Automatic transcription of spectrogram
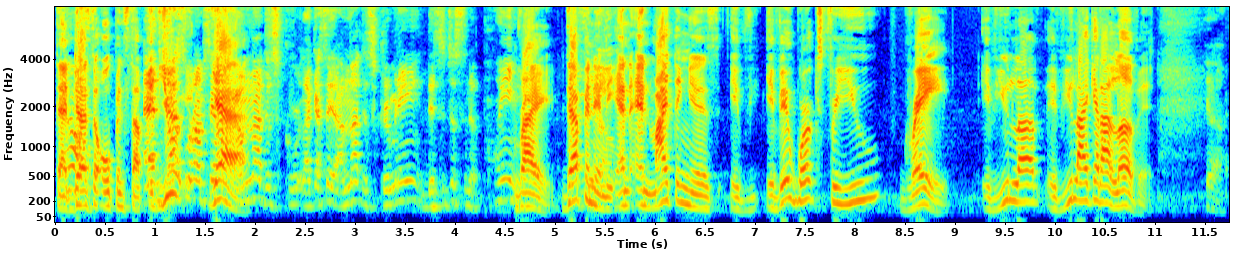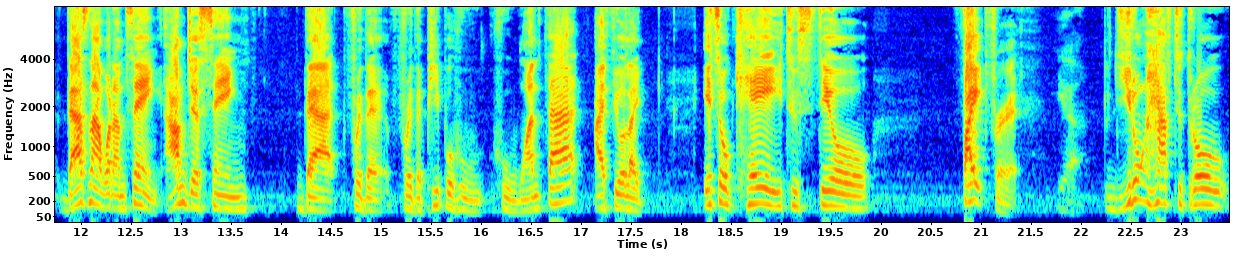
that No. does the open stuff. and if you, that's what i'm saying yeah, i'm not discri- like i said i'm not discriminating this is just an opinion right, definitely. You know? And and my thing is, if if it works for you, great. If you love, if you like it, I love it. yeah That's not what I'm saying. I'm just saying that for the for the people who who want that, I feel like it's okay to still fight for it. yeah You don't have to throw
